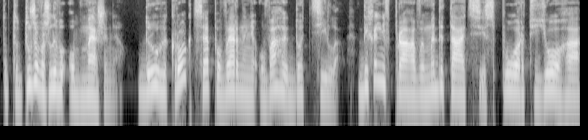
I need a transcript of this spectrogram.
Тобто дуже важливе обмеження. Другий крок це повернення уваги до тіла. Дихальні вправи, медитації, спорт, йога,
